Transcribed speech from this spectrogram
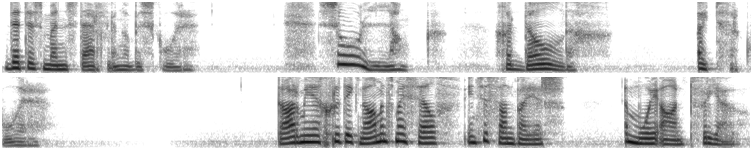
Dit is min sterflinge beskore. So lank, geduldig, uitverkore. daarmee groet ek namens myself en Susan Beyers 'n mooi aand vir jou.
